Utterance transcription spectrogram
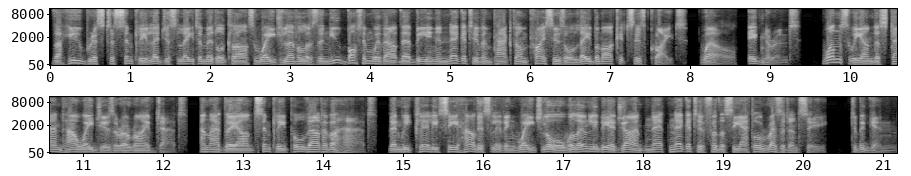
The hubris to simply legislate a middle class wage level as the new bottom without there being a negative impact on prices or labor markets is quite, well, ignorant. Once we understand how wages are arrived at, and that they aren't simply pulled out of a hat, then we clearly see how this living wage law will only be a giant net negative for the Seattle residency. To begin,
